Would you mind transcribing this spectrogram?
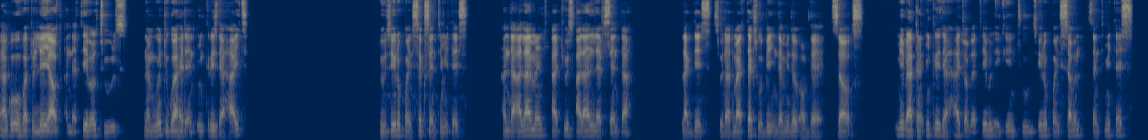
I go over to layout and the table tools and I'm going to go ahead and increase the height to 0.6 centimeters. And the alignment, I choose align left center like this so that my text will be in the middle of the cells. Maybe I can increase the height of the table again to 0.7 centimeters.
